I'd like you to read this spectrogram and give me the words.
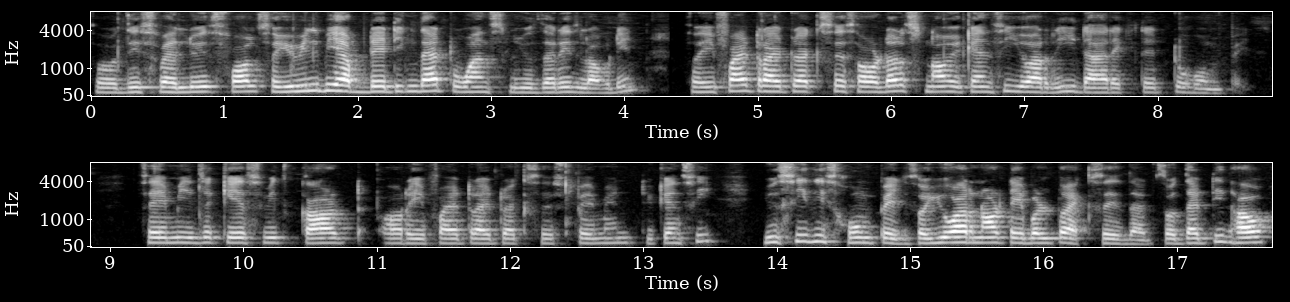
so this value is false. So you will be updating that once user is logged in so if i try to access orders now you can see you are redirected to home page. Same is the case with cart or if i try to access payment you can see you see this home page so you are not able to access that. So that is how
